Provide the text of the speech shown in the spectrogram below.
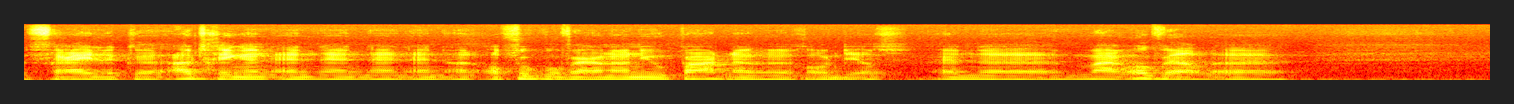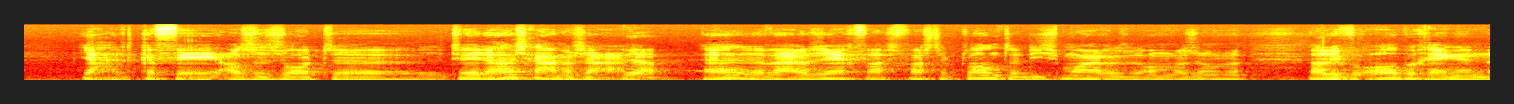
vrijelijk eh, uitgingen en, en, en, en op zoek waren naar een nieuwe partner, eh, gewoon deels. En, eh, maar ook wel ja, het café als een soort tweede huiskamer zagen. Ja. Hè, er waren dus echt vast, vaste klanten die s'morgens om zo'n half uur open gingen.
